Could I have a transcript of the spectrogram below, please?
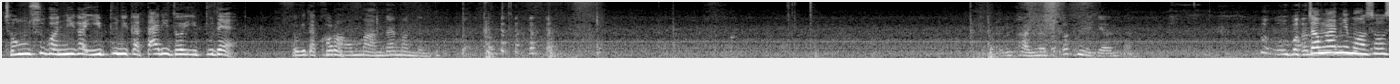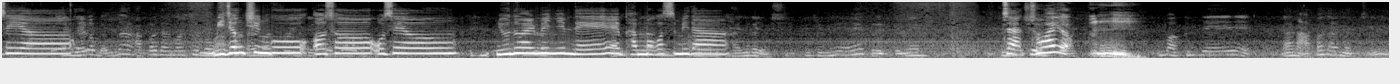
정숙 언니가 이쁘니까 딸이 더 이쁘대. 여기다 엄마, 걸어. 엄마 안 닮았는데. 우리 다이가 똑같은 얘기한다. 정아님 어서 오세요. 미정 친구 어서 오세요. 윤우 할매님 네 밥 먹었습니다. 자. 좋아요. 엄마 근데 나는 아빠 닮았지.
